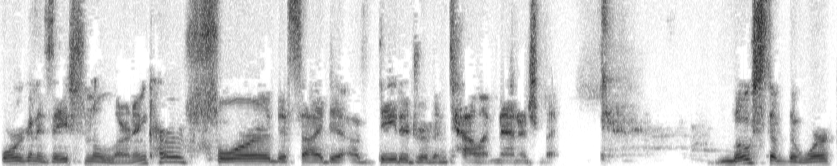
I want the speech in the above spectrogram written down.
organizational learning curve for this idea of data-driven talent management. Most of the work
